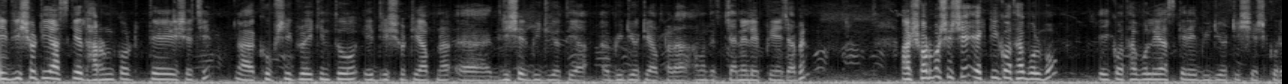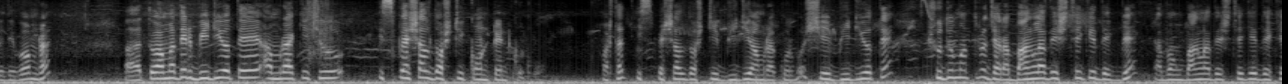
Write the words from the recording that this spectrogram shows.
এই দৃশ্যটি আজকে ধারণ করতে এসেছি। খুব শীঘ্রই কিন্তু এই দৃশ্যটি আপনার দৃশ্যের ভিডিওতে ভিডিওটি আপনারা আমাদের চ্যানেলে পেয়ে যাবেন। আর সর্বশেষে একটি কথা বলব। এই কথা বলে আজকের এই ভিডিওটি শেষ করে দেব আমরা। তো আমাদের ভিডিওতে আমরা কিছু স্পেশাল দশটি কন্টেন্ট করব। অর্থাৎ স্পেশাল দশটি ভিডিও আমরা করব। সেই ভিডিওতে শুধুমাত্র যারা বাংলাদেশ থেকে দেখবে এবং বাংলাদেশ থেকে দেখে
